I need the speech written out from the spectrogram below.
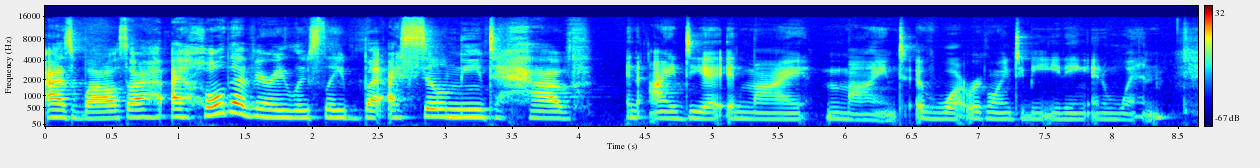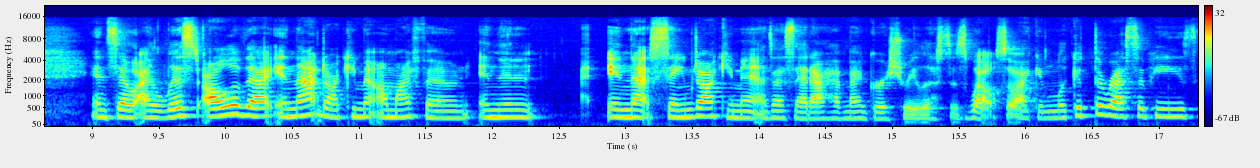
as well. So I, I hold that very loosely, but I still need to have an idea in my mind of what we're going to be eating and when. And so I list all of that in that document on my phone. And then in that same document, as I said, I have my grocery list as well. So I can look at the recipes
